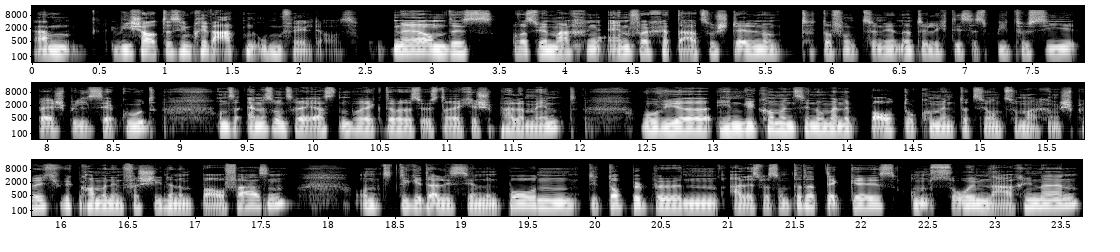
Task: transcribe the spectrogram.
Ähm, wie schaut das im privaten Umfeld aus? Naja, um das, was wir machen, einfacher darzustellen und da funktioniert natürlich dieses B2C-Beispiel sehr gut. Und eines unserer ersten Projekte war das österreichische Parlament, wo wir hingekommen sind, um eine Baudokumentation zu machen. Sprich, wir kommen in verschiedenen Bauphasen und digitalisieren den Boden, die Doppelböden, alles, was unter der Decke ist, um so im Nachhinein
